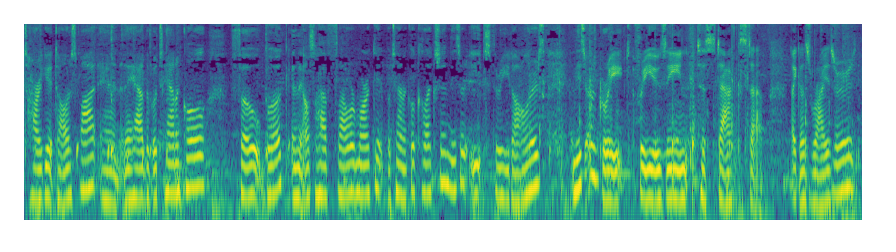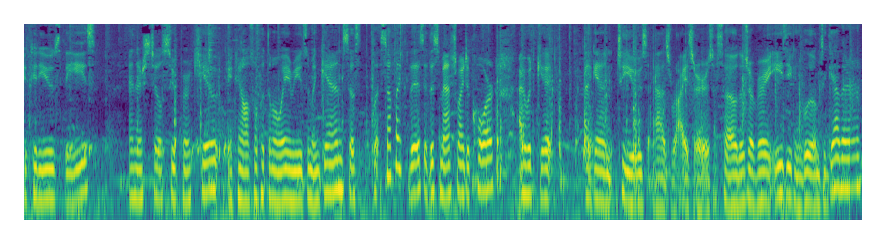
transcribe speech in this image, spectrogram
Target Dollar Spot, and they have the Botanical Faux Book, and they also have Flower Market Botanical Collection. These are each three dollars, and these are great for using to stack stuff, like as risers. You could use these, and they're still super cute. You can also put them away, and reuse them again. So, stuff like this, if this matched my decor, I would get again to use as risers. So those are very easy. You can glue them together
